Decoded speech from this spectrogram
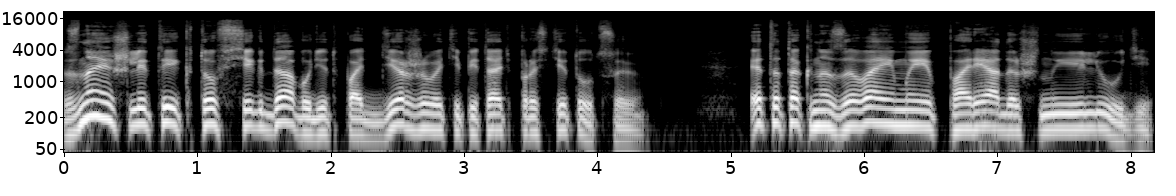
Знаешь ли ты, кто всегда будет поддерживать и питать проституцию? Это так называемые порядочные люди,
